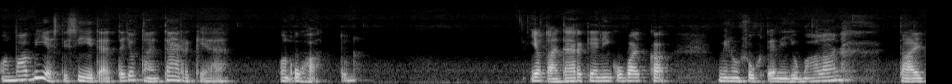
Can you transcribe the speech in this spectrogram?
on vain viesti siitä, että jotain tärkeää on uhattuna. Jotain tärkeää, niin kuin vaikka minun suhteeni Jumalaan, tai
